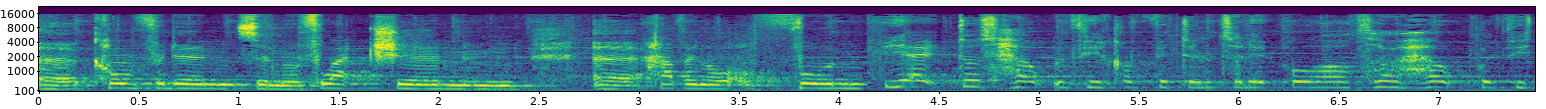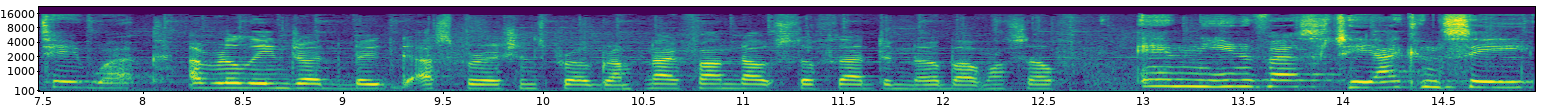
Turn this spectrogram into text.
uh, confidence and reflection and uh, having a lot of fun. Yeah, it does help with your confidence and it will also help with your teamwork. I really enjoyed the Big Aspirations programme and I found out stuff that I didn't know about myself. In university I can see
